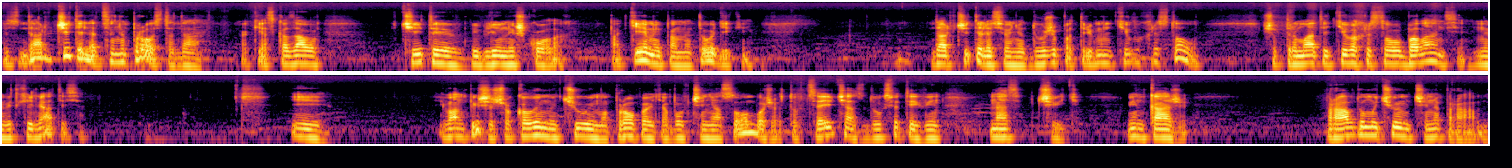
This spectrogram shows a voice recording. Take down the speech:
Тобто дар вчителя це не просто, да, як я сказав, вчити в біблійних школах по темі, по методиці. Дар вчителя сьогодні дуже потрібен тілу Христову, щоб тримати тіло Христове в балансі, не відхилятися. І Іван пише, що коли ми чуємо проповідь або вчення Слова Божого, то в цей час Дух Святий Він нас вчить. Він каже, правду ми чуємо чи неправду,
